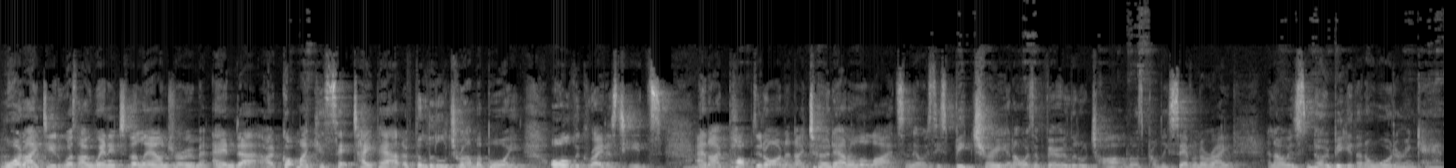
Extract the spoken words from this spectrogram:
what I did was I went into the lounge room and uh, I got my cassette tape out of The Little Drummer Boy, all the greatest hits and I popped it on and I turned out all the lights and there was this big tree and I was a very little child. I was probably seven or eight and I was no bigger than a watering can.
